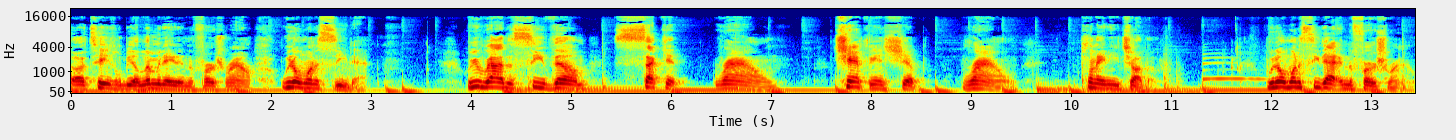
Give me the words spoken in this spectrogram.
uh, teams will be eliminated in the first round. We don't want to see that. We'd rather see them second round, championship round, playing each other. We don't want to see that in the first round.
